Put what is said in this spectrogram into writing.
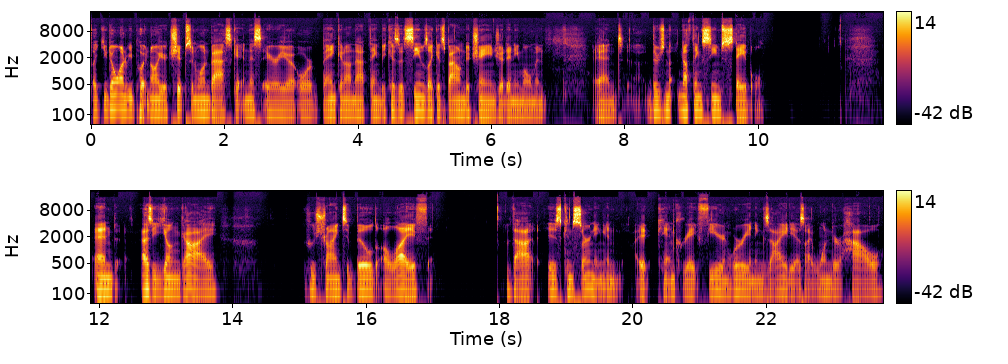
like you don't want to be putting all your chips in one basket in this area or banking on that thing because it seems like it's bound to change at any moment, and uh, there's no, nothing seems stable. And as a young guy who's trying to build a life, that is concerning, and it can create fear and worry and anxiety as I wonder how.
